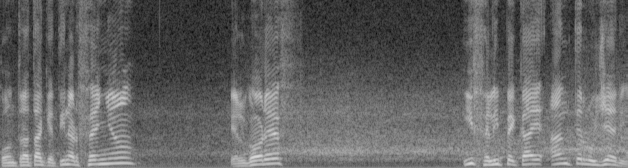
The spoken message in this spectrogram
Contraataque tinerfeño, el Goref y Felipe cae ante Ruggeri.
